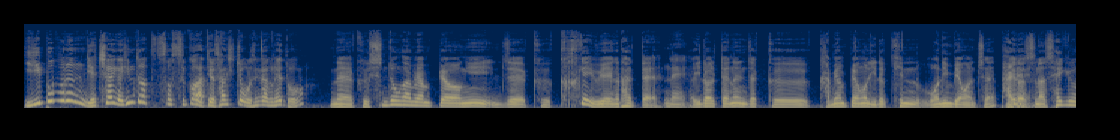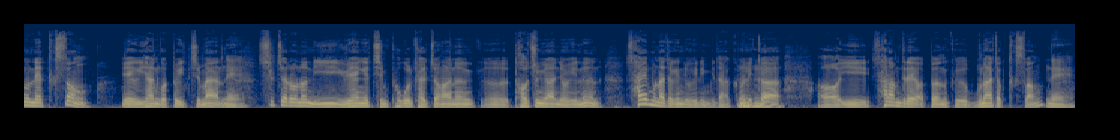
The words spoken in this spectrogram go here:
이 부분은 예측하기가 힘들었을 것 같아요. 상식적으로 생각을 해도. 네, 그 신종 감염병이 이제 그 크게 유행을 할 때, 네. 이럴 때는 이제 그 감염병을 일으킨 원인 병원체, 바이러스나 네. 세균의 특성에 의한 것도 있지만, 네. 실제로는 이 유행의 진폭을 결정하는 그 더 중요한 요인은 사회문화적인 요인입니다. 그러니까 음흠. 어, 이 사람들의 어떤 그 문화적 특성, 네.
